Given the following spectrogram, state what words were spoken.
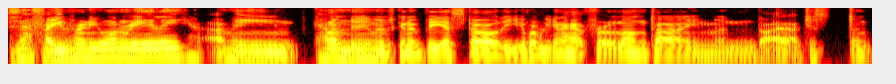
does that favor anyone really? I mean, Callum Newman's going to be a star that you're probably going to have for a long time, and I, I just don't.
